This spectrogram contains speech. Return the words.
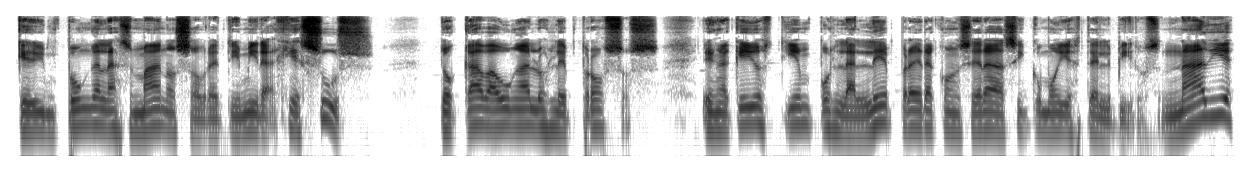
que imponga las manos sobre ti. Mira, Jesús tocaba aún a los leprosos. En aquellos tiempos la lepra era considerada así como hoy está el virus. Nadie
